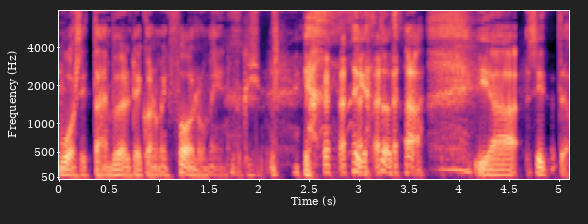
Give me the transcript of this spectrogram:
vuosittain World Economic Forumiin? Ja, ja, tota, ja sitten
